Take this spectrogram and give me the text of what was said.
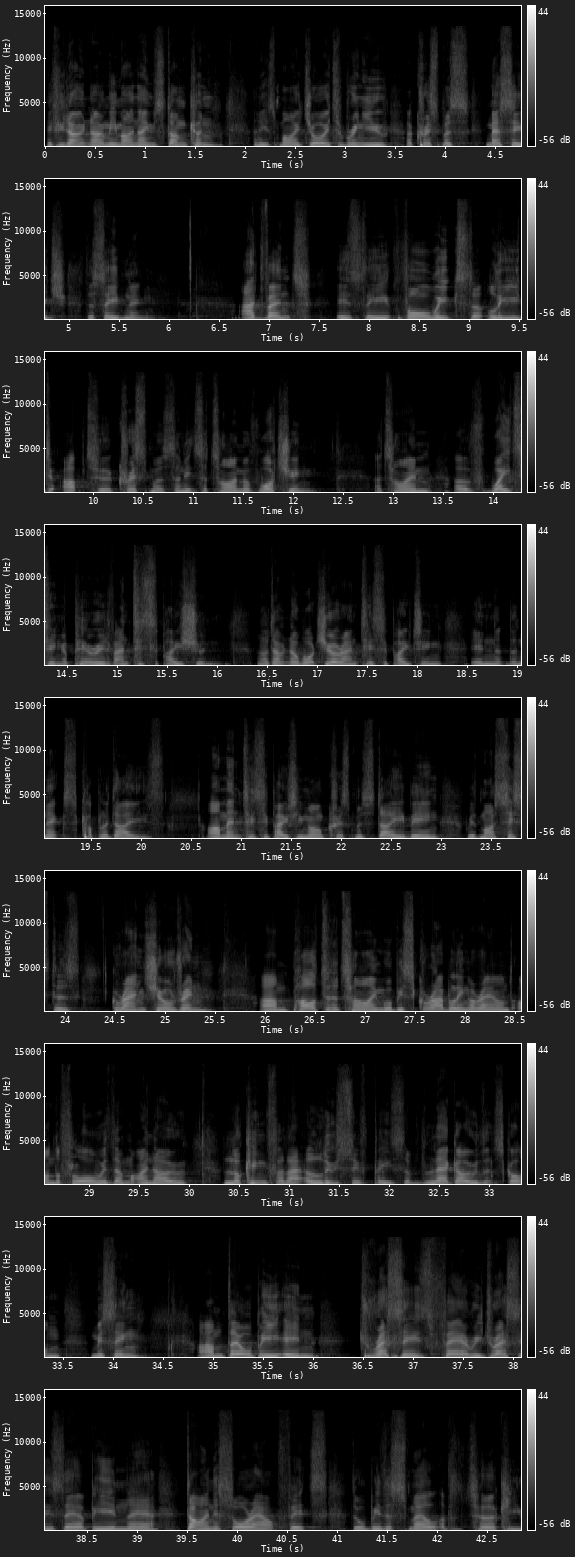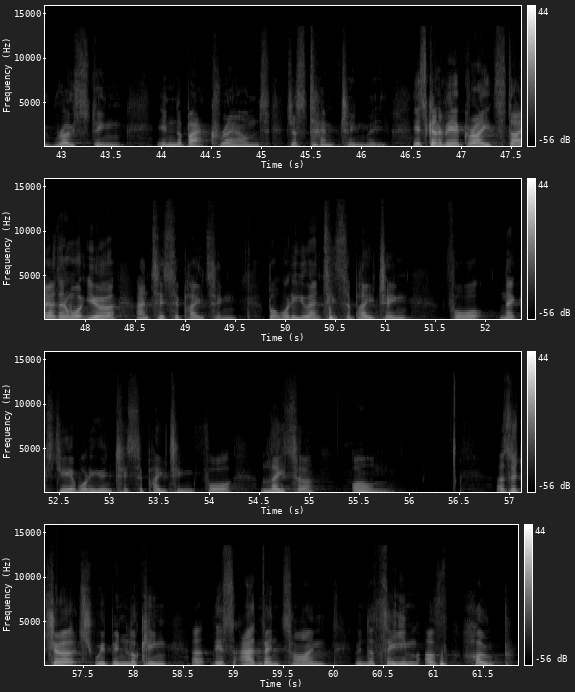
If you don't know me, my name's Duncan, and it's my joy to bring you a Christmas message this evening. Advent is the four weeks that lead up to Christmas, and it's a time of watching, a time of waiting, a period of anticipation. And I don't know what you're anticipating in the next couple of days. I'm anticipating on Christmas Day being with my sister's grandchildren um, part of the time we'll be scrabbling around on the floor with them, I know, looking for that elusive piece of Lego that's gone missing. Um, they'll be in dresses, fairy dresses, they'll be in their dinosaur outfits. There'll be the smell of the turkey roasting in the background, just tempting me. It's going to be a great day. I don't know what you're anticipating, but what are you anticipating for next year? What are you anticipating for later on? As a church, we've been looking at this Advent time in the theme of hope.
